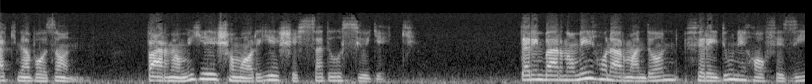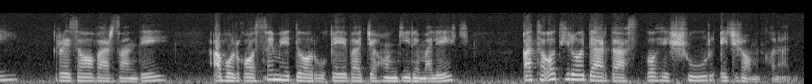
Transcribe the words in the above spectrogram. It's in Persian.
تکنوازان برنامه شماره 631 در این برنامه هنرمندان فریدون حافظی، رضا ورزنده، ابوالقاسم داروغه و جهانگیر ملک قطعاتی را در دستگاه شور اجرا می کنند.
